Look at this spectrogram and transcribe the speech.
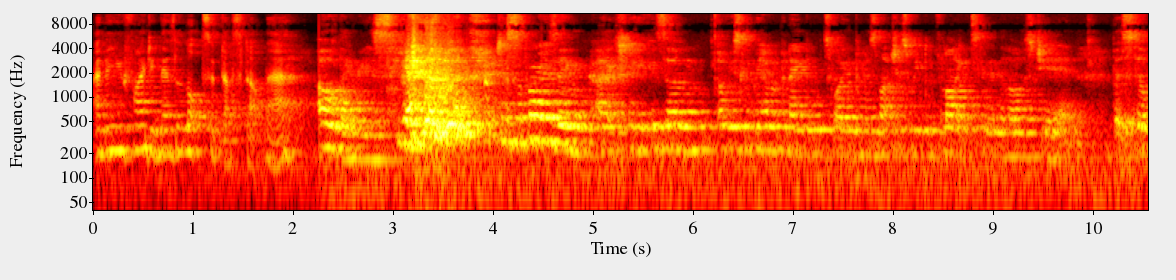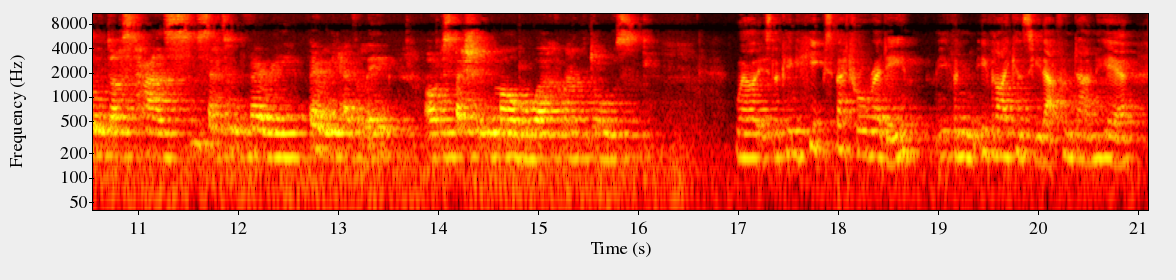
And are you finding there's lots of dust up there? Oh, there is. Yeah, which is surprising actually, because um, obviously we haven't been able to open as much as we'd have liked to in the last year, but still the dust has settled very, very heavily on especially the marble work around the doors. Well, it's looking heaps better already. Even even I can see that from down here.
